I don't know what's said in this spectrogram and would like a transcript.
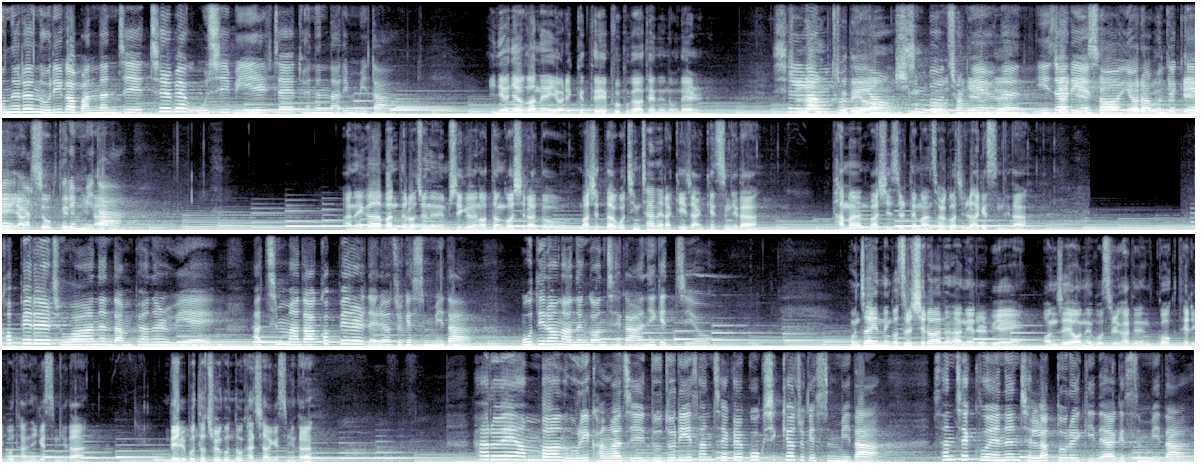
오늘은 우리가 만난 지 752일째 되는 날입니다. 2년여간의 열애 끝에 부부가 되는 오늘 신랑 조대영, 신부 정혜윤은 이 자리에서 여러분들께 약속드립니다. 아내가 만들어주는 음식은 어떤 것이라도 맛있다고 칭찬을 아끼지 않겠습니다. 다만 맛있을 때만 설거지를 하겠습니다. 커피를 좋아하는 남편을 위해 아침마다 커피를 내려주겠습니다. 못 일어나는 건 제가 아니겠지요. 혼자 있는 것을 싫어하는 아내를 위해 언제 어느 곳을 가든 꼭 데리고 다니겠습니다. 내일부터 출근도 같이 하겠습니다. 하루에 한 번 우리 강아지 누드리 산책을 꼭 시켜주겠습니다. 산책 후에는 젤라또를 기대하겠습니다.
